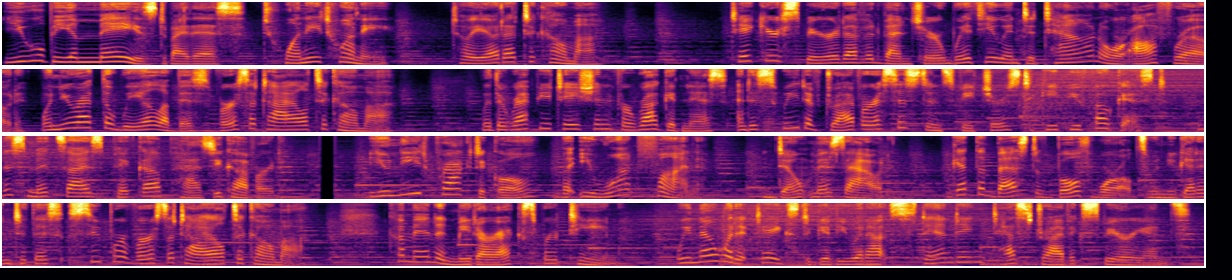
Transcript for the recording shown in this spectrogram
You will be amazed by this 2020 Toyota Tacoma. Take your spirit of adventure with you into town or off-road when you're at the wheel of this versatile Tacoma. With a reputation for ruggedness and a suite of driver assistance features to keep you focused, this midsize pickup has you covered. You need practical, but you want fun. Don't miss out. Get the best of both worlds when you get into this super versatile Tacoma. Come in and meet our expert team. We know what it takes to give you an outstanding test drive experience.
